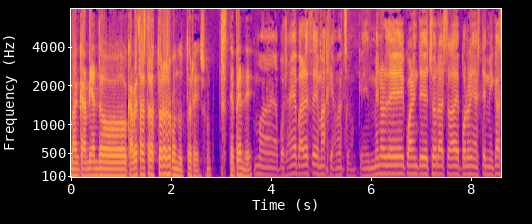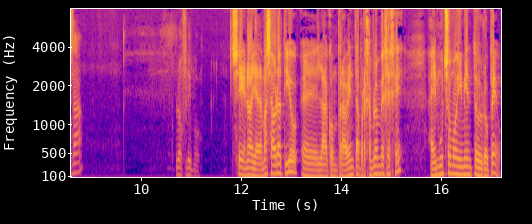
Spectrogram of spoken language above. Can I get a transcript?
Van cambiando cabezas tractoras o conductores. Depende. Bueno, pues a mí me parece magia, macho. Que en menos de 48 horas la de Polonia esté en mi casa, lo flipo. Sí, no, y además ahora, tío, eh, la compraventa, por ejemplo, en BGG, hay mucho movimiento europeo.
